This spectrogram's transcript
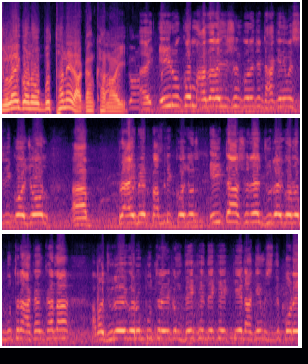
জুলাই গণ অভ্যুত্থানের আকাঙ্ক্ষা নয়। এইরকম আদারাইজেশন করে যে ঢাকা ইউনিভার্সিটি কয়জন প্রাইভেট পাবলিক কয়জন এইটা আসলে জুলাই গণ অভ্যুত্থানের আকাঙ্ক্ষা না। আবার জুলাই গণঅভ্যুত্থান এরকম দেখে দেখে কে ঢাকা ইউনিভার্সিটি পড়ে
